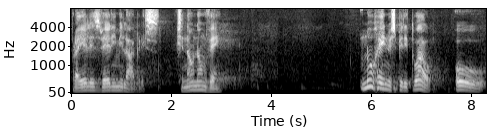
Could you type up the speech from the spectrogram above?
para eles verem milagres. Senão, não vem. No reino espiritual, ou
